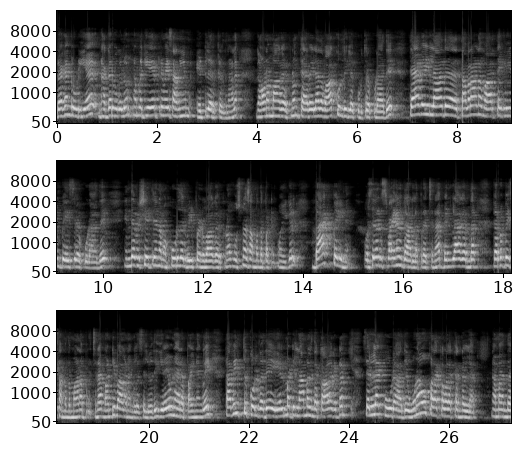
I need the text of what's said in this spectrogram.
கிரகங்களுடைய நகர்வுகளும் நம்மளுக்கு ஏற்கனவே சனியும் எட்டில் இருக்கிறதுனால கவனமாக இருக்கணும். தேவையில்லாத வாக்குறுதிகளை கொடுத்துடக்கூடாது தேவையில்லாத தவறான வார்த்தைகளையும் பேசிடக்கூடாது. இந்த விஷயத்துல நம்ம கூடுதல் விழிப்புணர்வாக இருக்கணும். உஷ்ண சம்மந்தப்பட்ட நோய்கள் பேக் பெயின் ஒரு சிலருக்கு ஸ்பைனல் கார்டில் பிரச்சனை பெண்களாக இருந்தால் கர்ப்பப்பை சம்பந்தமான பிரச்சனை வண்டி வாகனங்களில் செல்வது இரவு நேர பயணங்களை தவிர்த்து கொள்வது ஹெல்மெட் இல்லாமல் இந்த காலகட்டம் செல்லக்கூடாது. உணவு பழக்க வழக்கங்களில் நம்ம அந்த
